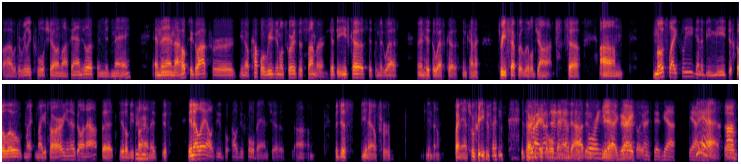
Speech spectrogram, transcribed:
uh, with a really cool show in Los Angeles in mid-May, and then I hope to go out for you know a couple regional tours this summer. Hit the East Coast, hit the Midwest, and then hit the West Coast, and kind of three separate little jaunts. So um, most likely going to be me just solo my, my guitar, you know, going out, but it'll be fun. Mm-hmm. If, if in LA, I'll do I'll do full band shows, um, but just you know for you know financial reasons, it's hard right. to get the whole no, band no, out. Touring and, yeah, exactly. expensive. Yeah, yeah, yeah. yeah. So, um,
